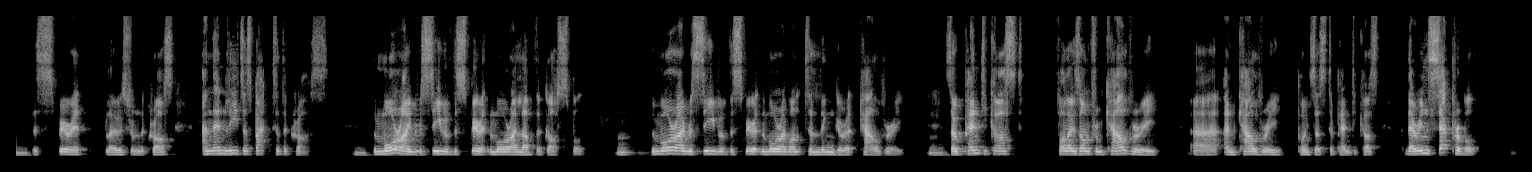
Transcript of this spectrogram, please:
Mm. The Spirit flows from the cross and then leads us back to the cross. Mm. The more I receive of the Spirit, the more I love the gospel. Mm. The more I receive of the Spirit, the more I want to linger at Calvary. Mm. So Pentecost follows on from Calvary, uh, and Calvary points us to Pentecost. They're inseparable.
